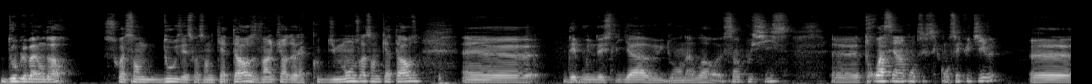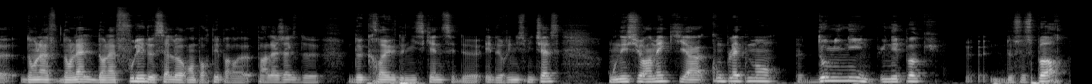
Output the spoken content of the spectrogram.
Double ballon d'or 72 et 74, vainqueur de la Coupe du Monde 74, euh, des Bundesliga, euh, il doit en avoir 5 euh, ou 6, 3 C1 consécutives, dans, la, foulée de celle remportée par, par l'Ajax de, de Cruyff, de Niskens et de, et de Rinus Michels. On est sur un mec qui a complètement dominé une, époque de ce sport,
